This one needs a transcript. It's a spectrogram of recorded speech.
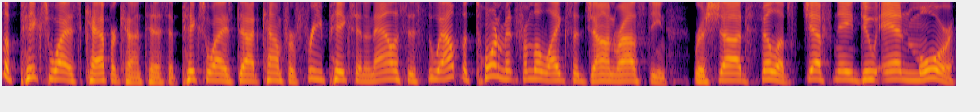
the Pickswise Capper contest at pickswise.com for free picks and analysis throughout the tournament from the likes of John Rothstein, Rashad Phillips, Jeff Nadeau, and more.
